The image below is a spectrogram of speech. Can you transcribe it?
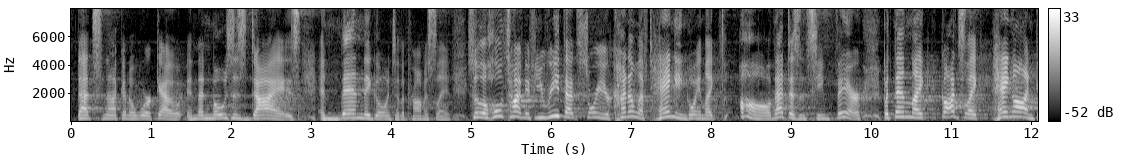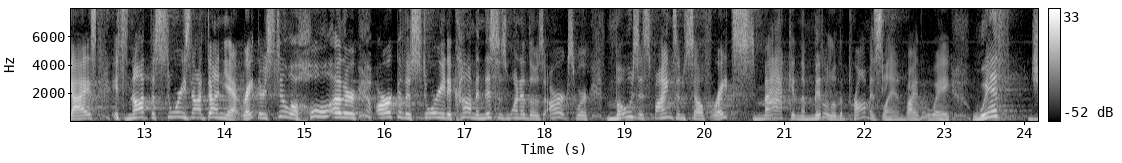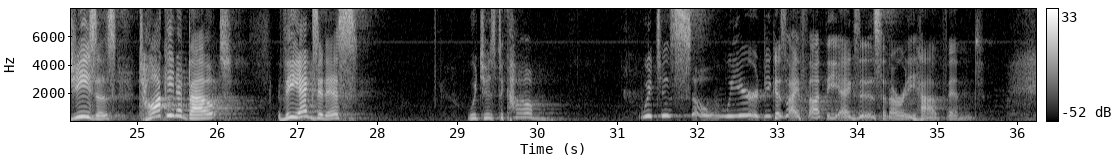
that's not going to work out. And then Moses dies, and then they go into the promised land. So the whole time, if you read that story, you're kind of left hanging, going like, oh, that doesn't seem fair. But then, like, God's like, hang on, guys. It's not, the story's not done yet, right? There's still a whole other arc of the story to come. And this is one of those arcs where Moses finds himself right smack in the middle of the promised land, by the way, with Jesus talking about the Exodus which is to come. Which is so weird because I thought the Exodus had already happened.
